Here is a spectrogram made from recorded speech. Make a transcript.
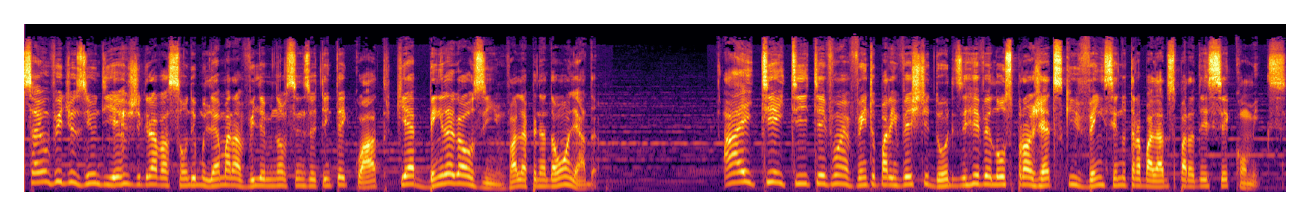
Saiu um videozinho de erros de gravação de Mulher Maravilha 1984, que é bem legalzinho, vale a pena dar uma olhada. A AT&T teve um evento para investidores e revelou os projetos que vêm sendo trabalhados para DC Comics.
